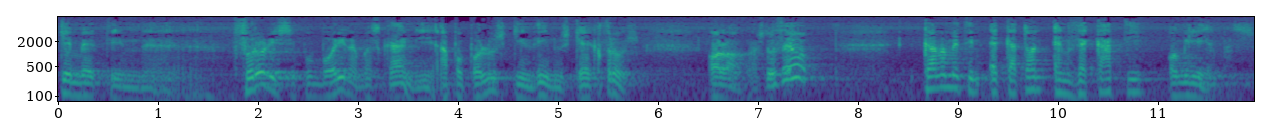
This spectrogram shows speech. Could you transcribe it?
και με την ε, φρούρηση που μπορεί να μας κάνει από πολλούς κινδύνους και εχθρούς ο λόγος του Θεού κάνουμε την 111η ομιλία μας.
